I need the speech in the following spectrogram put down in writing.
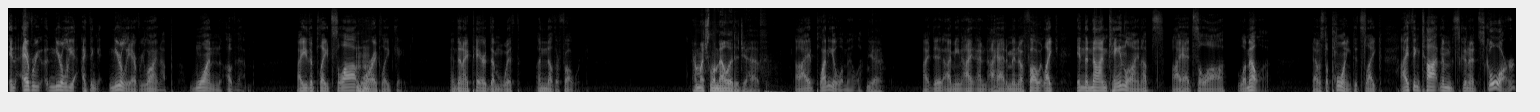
in every nearly I think nearly every lineup. One of them. I either played Salah Mm-hmm. or I played Kane, and then I paired them with another forward. How much Lamela did you have? I had plenty of Lamela. Yeah. I did. I mean, I and I had him in a forward like in the non-Kane lineups. I had Salah, Lamela. That was the point. It's like I think Tottenham's going to score,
